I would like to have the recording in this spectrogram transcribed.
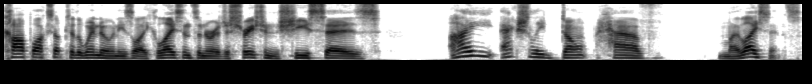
Cop walks up to the window and he's like, "License and registration." She says, "I actually don't have my license."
